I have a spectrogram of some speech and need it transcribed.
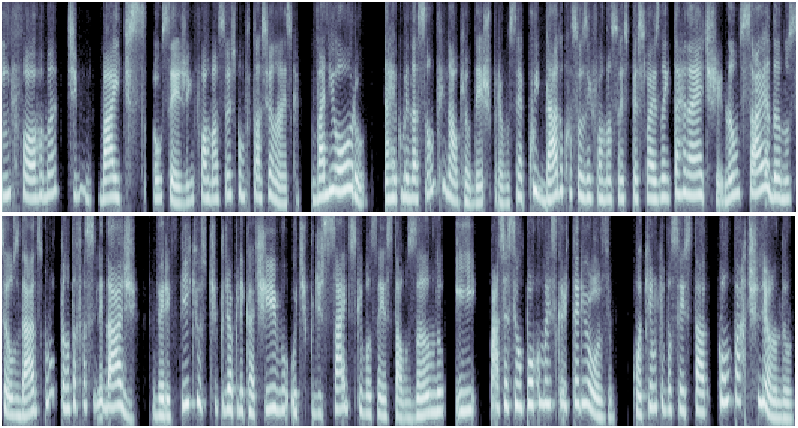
em forma de bytes, ou seja, informações computacionais. Vale ouro. A recomendação final que eu deixo para você é cuidado com as suas informações pessoais na internet. Não saia dando seus dados com tanta facilidade. Verifique o tipo de aplicativo, o tipo de sites que você está usando e passe a ser um pouco mais criterioso com aquilo que você está compartilhando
